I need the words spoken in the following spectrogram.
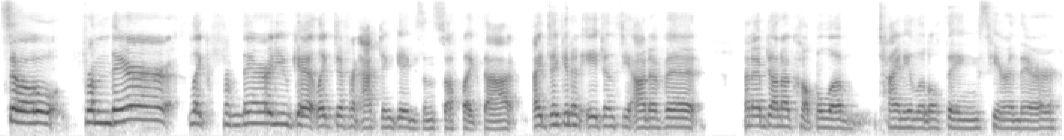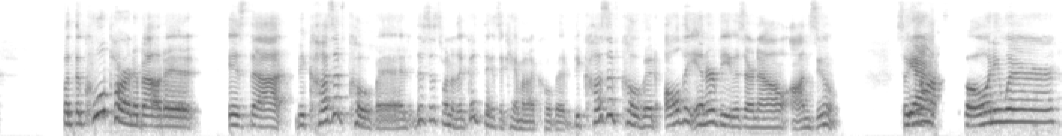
So from there, like from there, you get like different acting gigs and stuff like that. I did get an agency out of it and I've done a couple of tiny little things here and there. But the cool part about it is that because of COVID, this is one of the good things that came out of COVID. Because of COVID, all the interviews are now on Zoom. So yeah. you don't have to go anywhere.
